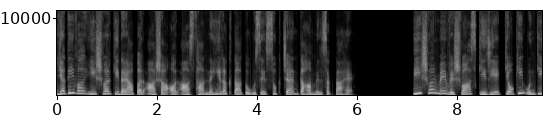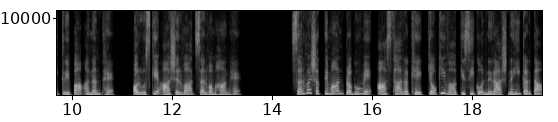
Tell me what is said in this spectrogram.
यदि वह ईश्वर की दया पर आशा और आस्था नहीं रखता तो उसे सुख चैन कहाँ मिल सकता है? ईश्वर में विश्वास कीजिए क्योंकि उनकी कृपा अनंत है और उसके आशीर्वाद सर्वमहान है। सर्वशक्तिमान प्रभु में आस्था रखे, क्योंकि वह किसी को निराश नहीं करता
